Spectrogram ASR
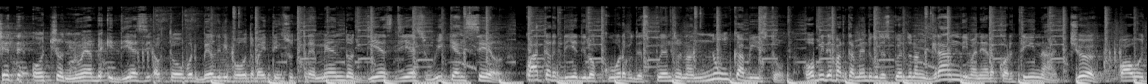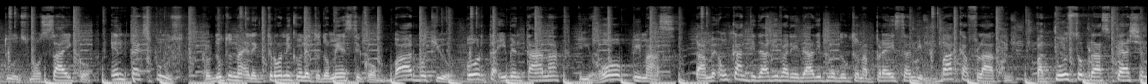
7, 8, 9 e 10 de outubro, Building Depot vai ter seu tremendo 10 dias weekend sale. 4 dias de loucura com desconto na nunca visto. Hobby departamento com desconto na grande maneira cortina, jerk, power tools, mosaico, Intex Plus, produto na eletrônico, eletrodoméstico, barbecue, porta e ventana e hobby mais. Também uma quantidade e variedade de produto na preço de vaca flaco. Para tudo sobre as fashion,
